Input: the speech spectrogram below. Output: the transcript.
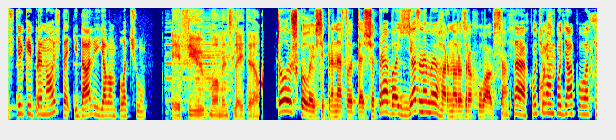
стільки й приносите, і далі я вам плачу. A few moments later. Тож, коли всі принесли те, що треба, я з ними гарно розрахувався. Все, хочу вам подякувати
